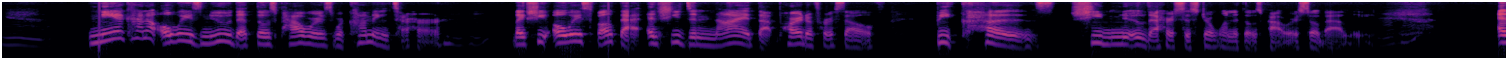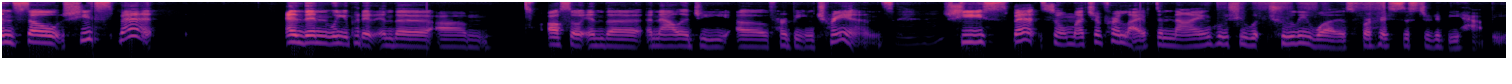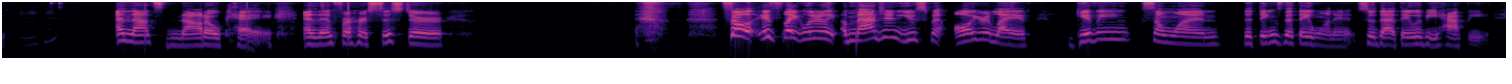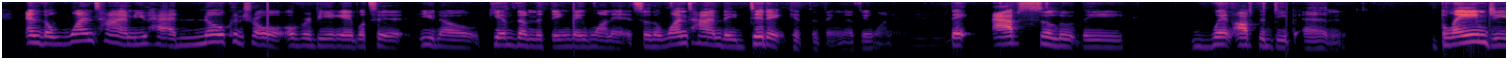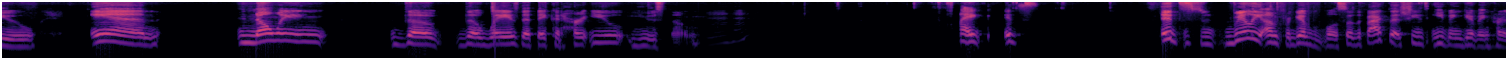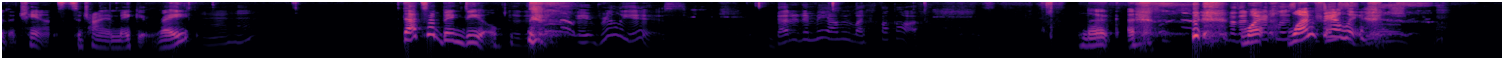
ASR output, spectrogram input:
nia kind of always knew that those powers were coming to her Mhm. like she always felt that and she denied that part of herself because she knew that her sister wanted those powers so badly Mhm. and so she spent and then when you put it in the um also in the analogy of her being trans Mhm. She spent so much of her life denying who she w- truly was for her sister to be happy Mhm. and that's not okay and then for her sister so it's like literally imagine you spent all your life giving someone the things that they wanted so that they would be happy and the one time you had no control over being able to you know give them the thing they wanted so the one time they didn't get the thing that they wanted. They absolutely went off the deep end blamed you and knowing the the ways that they could hurt you use them Mhm. like it's it's really unforgivable so the fact that she's even giving her the chance to try and make it right Mhm. that's a big deal It it really is. Better than me, I would be like, fuck off. Look one, one family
